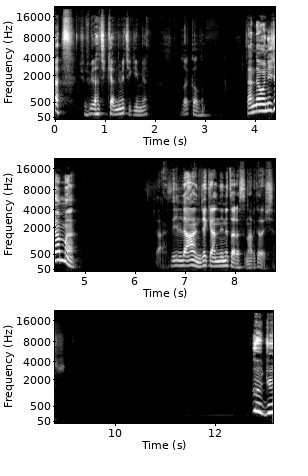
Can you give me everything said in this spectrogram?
Şunu birazcık kendime çekeyim ya. Uzak kaldım. Sen de oynayacak mı? Ya zille anca kendini tarasın arkadaşlar. Öcü!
